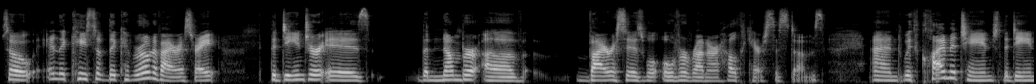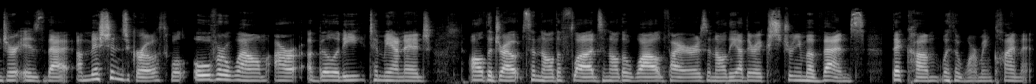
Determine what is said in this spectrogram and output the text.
So, in the case of the coronavirus, right, the danger is the number of viruses will overrun our healthcare systems. And with climate change, the danger is that emissions growth will overwhelm our ability to manage all the droughts and all the floods and all the wildfires and all the other extreme events that come with a warming climate.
